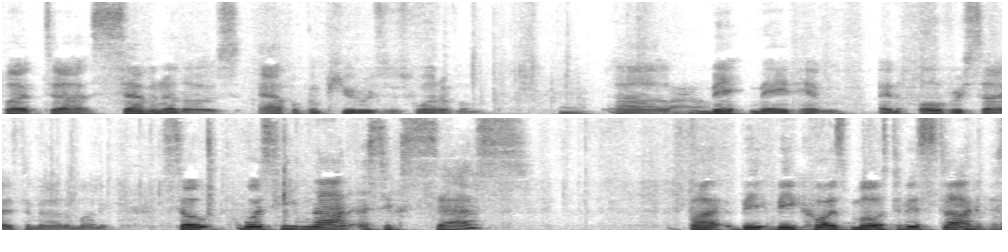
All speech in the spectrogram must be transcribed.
but uh, seven of those, Apple Computers is one of them, uh, Hmm. Wow. ma- made him an oversized amount of money. So was he not a success? But be, because most of his stock picks,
